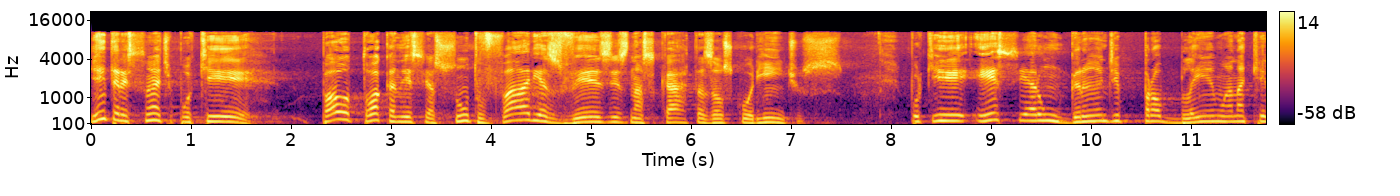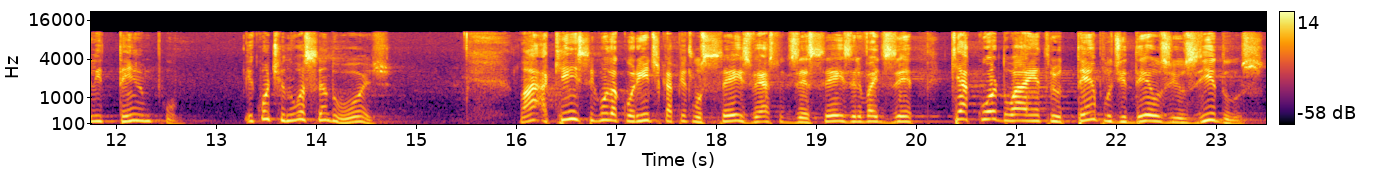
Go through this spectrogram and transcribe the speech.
E é interessante porque Paulo toca nesse assunto várias vezes nas cartas aos Coríntios, porque esse era um grande problema naquele tempo e continua sendo hoje. Lá, aqui em 2 Coríntios capítulo 6, verso 16, ele vai dizer: Que acordo há entre o templo de Deus e os ídolos?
